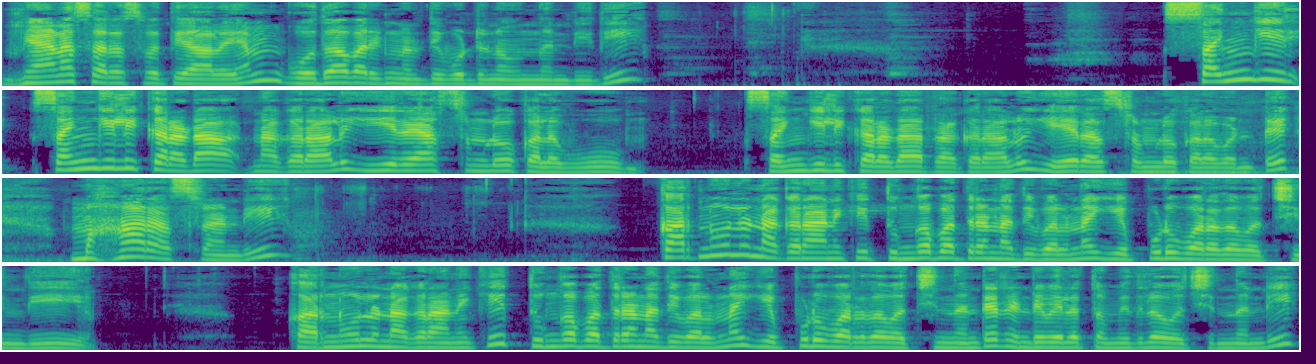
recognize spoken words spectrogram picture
జ్ఞాన సరస్వతి ఆలయం గోదావరి నది ఒడ్డున ఉందండి ఇది. సంగి సంగిలికరడ నగరాలు ఈ రాష్ట్రంలో కలవు. సంగిలికరడ నగరాలు ఏ రాష్ట్రంలో కలవంటే మహారాష్ట్ర అండి. కర్నూలు నగరానికి తుంగభద్ర నది వలన ఎప్పుడు వరద వచ్చింది? కర్నూలు నగరానికి తుంగభద్ర నది వలన ఎప్పుడు వరద వచ్చిందంటే రెండు వేల తొమ్మిదిలో వచ్చిందండి.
